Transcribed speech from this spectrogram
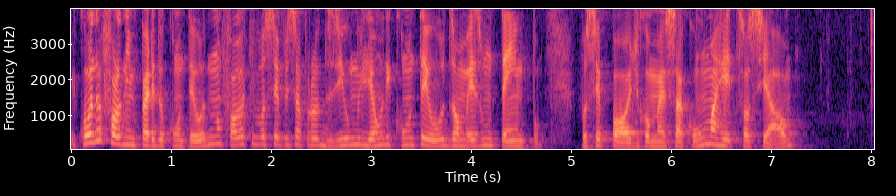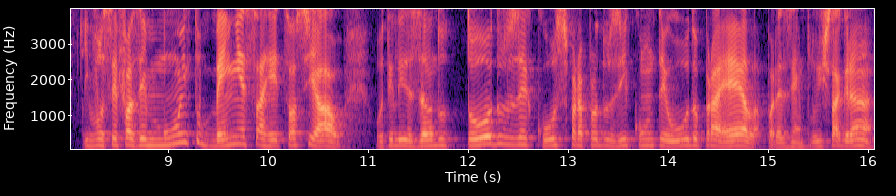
E quando eu falo de império do conteúdo, não falo que você precisa produzir um milhão de conteúdos ao mesmo tempo. Você pode começar com uma rede social, e você fazer muito bem essa rede social, utilizando todos os recursos para produzir conteúdo para ela. Por exemplo, o Instagram,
